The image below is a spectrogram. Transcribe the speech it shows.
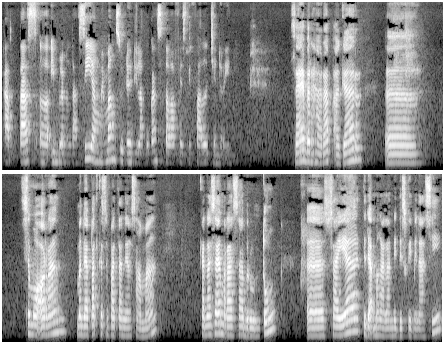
atas uh, implementasi yang memang sudah dilakukan setelah festival gender ini? Saya berharap agar uh, semua orang mendapat kesempatan yang sama, karena saya merasa beruntung. Uh, saya tidak mengalami diskriminasi,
